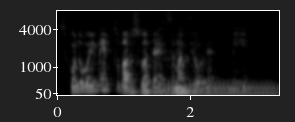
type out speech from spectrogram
secondo movimento, vado sulla terza maggiore, Mi.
